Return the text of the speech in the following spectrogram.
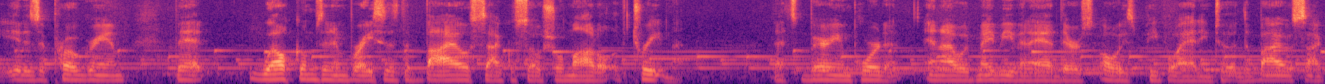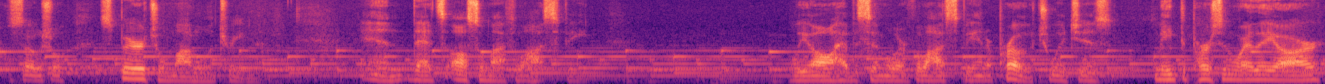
It is a program that welcomes and embraces the biopsychosocial model of treatment. That's very important. And I would maybe even add there's always people adding to it the biopsychosocial spiritual model of treatment. And that's also my philosophy. We all have a similar philosophy and approach, which is meet the person where they are,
